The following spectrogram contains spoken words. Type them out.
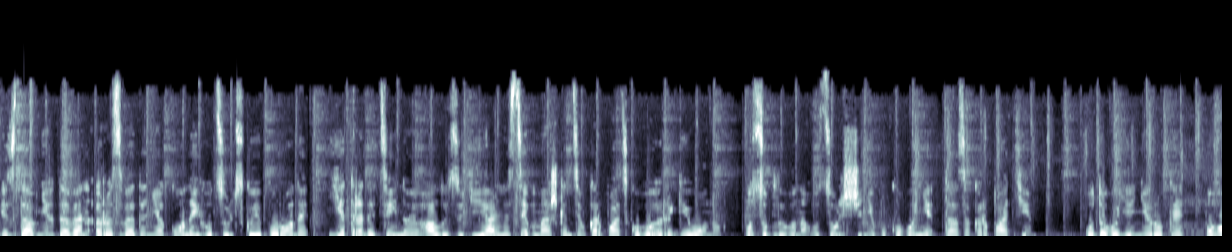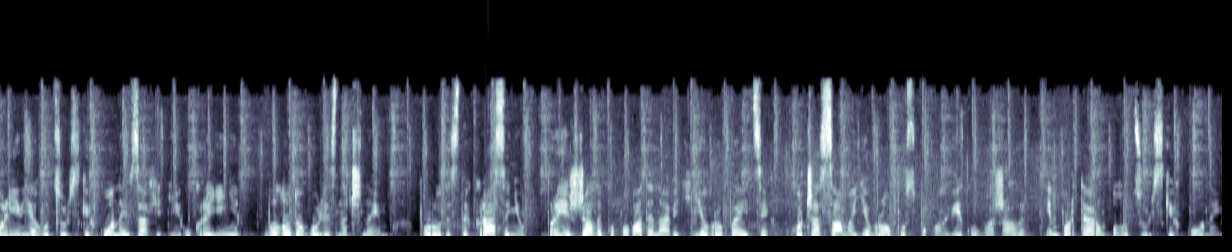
Із давніх давен розведення коней гуцульської породи є традиційною галуззю діяльності мешканців Карпатського регіону, особливо на Гуцульщині, Буковині та Закарпатті. У довоєнні роки поголів'я гуцульських коней в Західній Україні було доволі значним. Породистих красенів приїжджали купувати навіть європейці, хоча саме Європу споконвіку вважали імпортером гуцульських коней.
